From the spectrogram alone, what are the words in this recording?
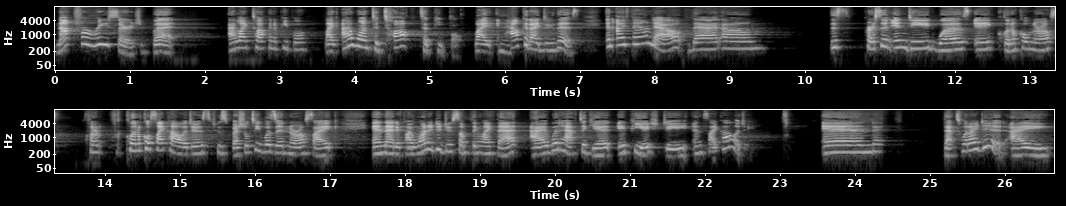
Not for research, but I like talking to people. Like I want to talk to people. Like, hmm. how could I do this? And I found out that um, this person indeed was a clinical neuro cl- clinical psychologist whose specialty was in neuropsych, and that if I wanted to do something like that, I would have to get a PhD in psychology. And that's what I did. I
